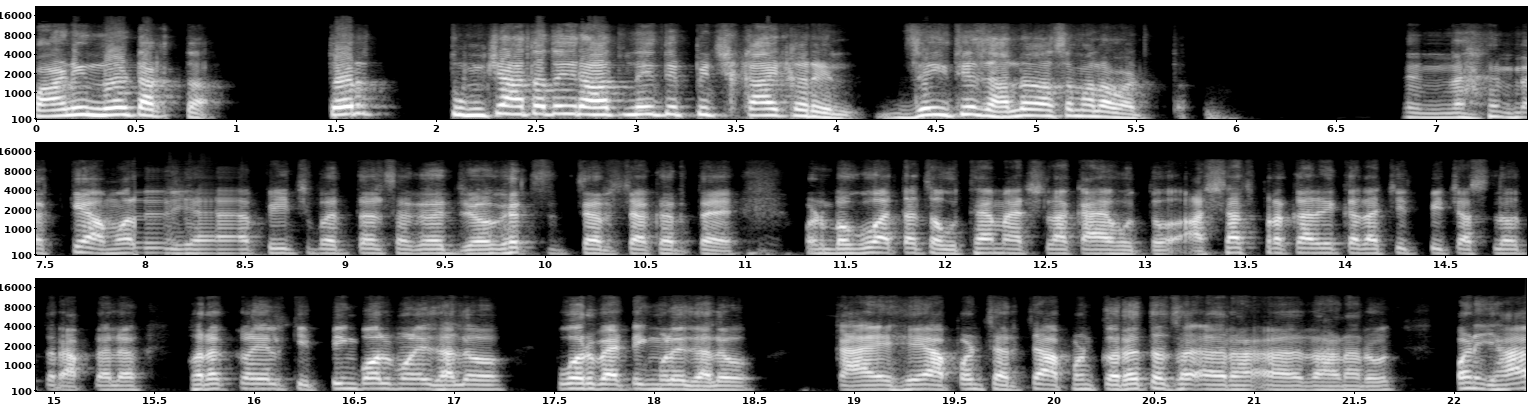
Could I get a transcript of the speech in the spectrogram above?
पाणी न टाकता तर तुमच्या हातातही राहत नाही ते पिच काय करेल? जे इथे झालं असं मला वाटतं. नक्की आम्हाला या पिच बद्दल सगळं जगच चर्चा करताय. पण बघू आता चौथ्या मॅचला काय होतं. अशाच प्रकारे कदाचित पिच असलं तर आपल्याला फरक कळेल किपिंग बॉलमुळे झालं पुअर बॅटिंगमुळे झालं. काय हे आपण चर्चा आपण करतच राहणार आहोत. पण ह्या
